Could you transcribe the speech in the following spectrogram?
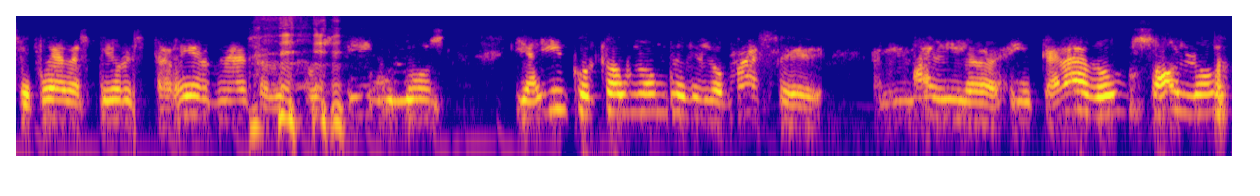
se fue a las peores tabernas, a los prostíbulos, y ahí encontró a un hombre de lo más eh, mal uh, encarado, solo,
